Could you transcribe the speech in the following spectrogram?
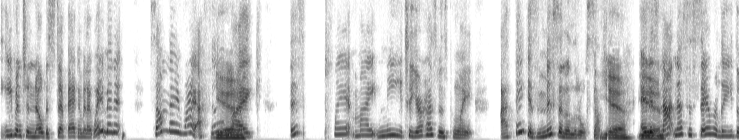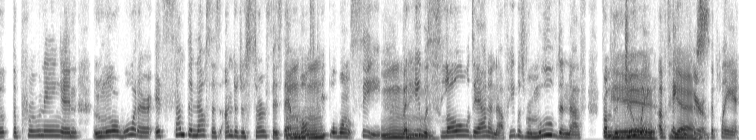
even to know to step back and be like, wait a minute, something ain't right. I feel yeah. like this plant might need, to your husband's point, I think is missing a little something. Yeah. And yeah. it's not necessarily the, the pruning and more water. It's something else that's under the surface that mm-hmm. most people won't see. Mm. But he was mm. slowed down enough. He was removed enough from yeah. the doing of taking yes. care of the plant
